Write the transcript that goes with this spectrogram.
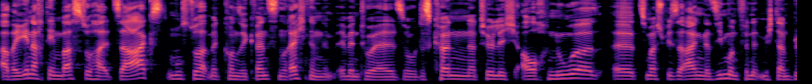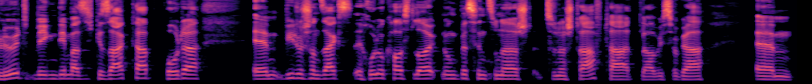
aber je nachdem, was du halt sagst, musst du halt mit Konsequenzen rechnen, eventuell so. Das können natürlich auch nur äh, zum Beispiel sagen, der Simon findet mich dann blöd wegen dem, was ich gesagt habe, oder ähm, wie du schon sagst, Holocaustleugnung bis hin zu einer zu einer Straftat, glaube ich sogar. Ähm,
